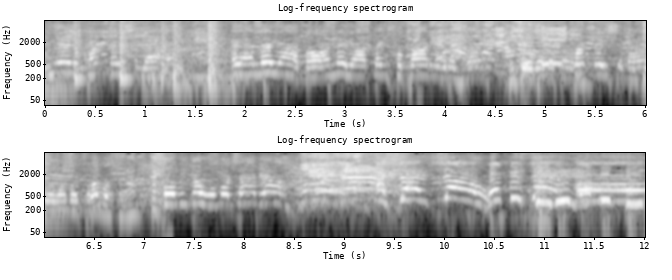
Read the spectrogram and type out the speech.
We in the Punk Nation now. Hey, I love y'all, bro. I love y'all. Thanks for partying with us, man. Here in Punk Nation, man. Before we go, one more time, y'all. I said show. Let me see let me see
